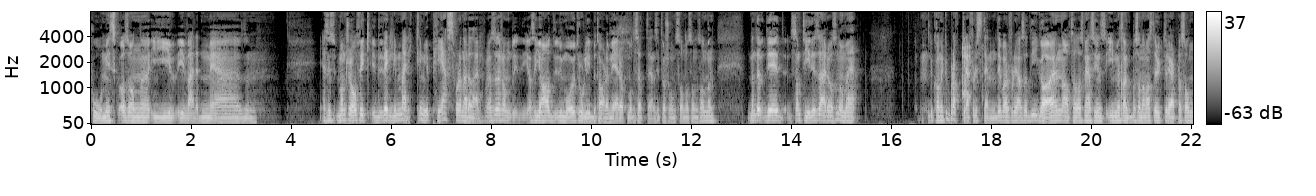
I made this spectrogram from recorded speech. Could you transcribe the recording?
komisk og sånn i, i verden med jeg syns Montreal fikk veldig merkelig mye pes for den der. For Altså, er sånn, altså, ja, du må jo trolig betale mer og på en måte sette en situasjon sånn og sånn og sånn, men, men det, det, samtidig så er det også noe med Du kan jo ikke blakke deg fullstendig bare fordi altså, De ga en avtale som jeg syns, med tanke på sånn han var strukturert og sånn,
